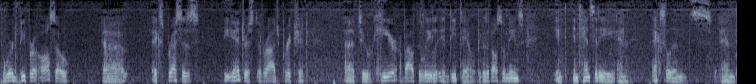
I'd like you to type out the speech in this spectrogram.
The word Vipra also uh, expresses the interest of Raj Parikshit uh, to hear about the Leela in detail, because it also means in- intensity and excellence, and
